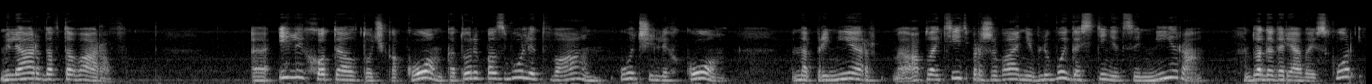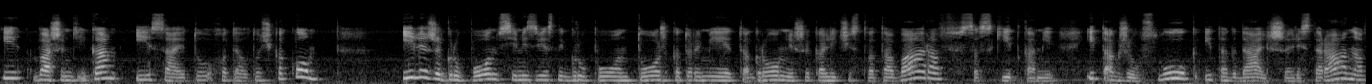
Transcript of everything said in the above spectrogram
миллиардов товаров. Э, или hotel.com, который позволит вам очень легко, например, оплатить проживание в любой гостинице мира – благодаря WaveScore и вашим деньгам и сайту hotel.com. Или же Groupon, всем известный Groupon, тоже, который имеет огромнейшее количество товаров со скидками, и также услуг и так дальше, ресторанов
